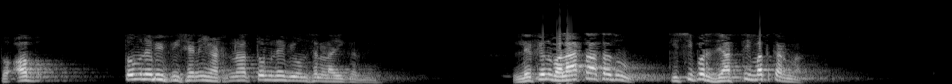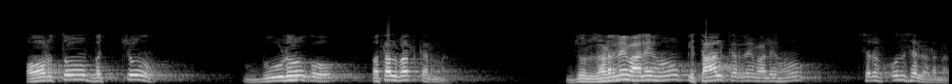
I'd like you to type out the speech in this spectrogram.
تو اب تم نے بھی پیچھے نہیں ہٹنا، تم نے بھی ان سے لڑائی کرنی ہے۔ لیکن ولاتا تدو کسی پر زیادتی مت کرنا۔ عورتوں، بچوں، بوڑھوں کو قتل مت کرنا۔ جو لڑنے والے ہوں کتال کرنے والے ہوں، صرف ان سے لڑنا۔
